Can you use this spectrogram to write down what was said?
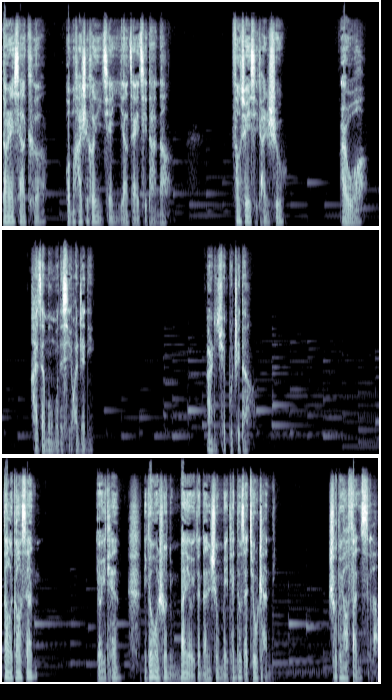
当然，下课我们还是和以前一样在一起打闹，放学一起看书，而我还在默默的喜欢着你，而你却不知道。到了高三，有一天，你跟我说你们班有一个男生每天都在纠缠你，说都要烦死了。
